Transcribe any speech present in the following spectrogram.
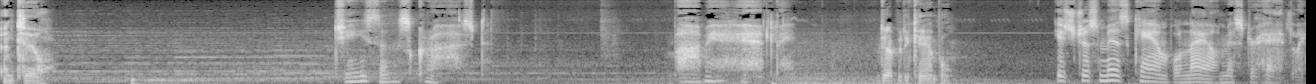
Until. Jesus Christ. Bobby Hadley. Deputy Campbell. It's just Miss Campbell now, Mr. Hadley.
